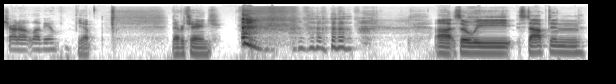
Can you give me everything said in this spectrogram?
shout out love you Yep. Never change. uh, so we stopped in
